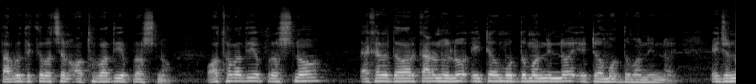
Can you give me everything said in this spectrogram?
তারপর দেখতে পাচ্ছেন অথবা দিয়ে প্রশ্ন। অথবা দিয়ে প্রশ্ন এখানে দেওয়ার কারণ হলো এটাও মধ্যমান নির্ণয়, এটাও মধ্যমান নির্ণয়। এই জন্য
